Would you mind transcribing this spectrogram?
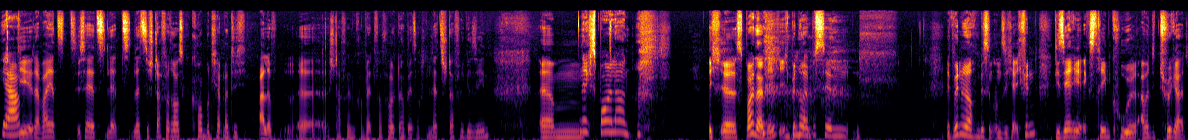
Ja. Die, da war jetzt, ist ja jetzt letz, letzte Staffel rausgekommen und ich habe natürlich alle äh, Staffeln komplett verfolgt und habe jetzt auch die letzte Staffel gesehen. Ähm, nicht spoilern. Ich äh, spoiler nicht, ich bin nur ein bisschen. Ich bin mir noch ein bisschen unsicher. Ich finde die Serie extrem cool, aber die triggert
